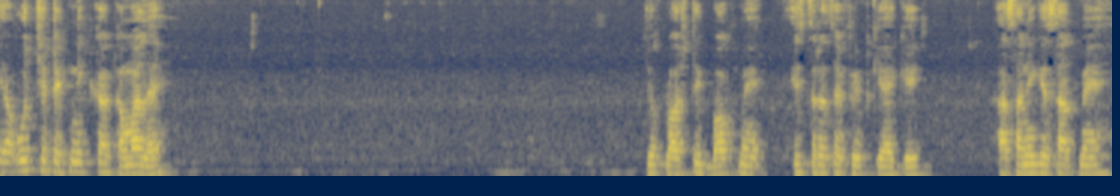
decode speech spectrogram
यह उच्च टेक्निक का कमाल है। जो प्लास्टिक बॉक्स में इस तरह से फिट किया है कि आसानी के साथ में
